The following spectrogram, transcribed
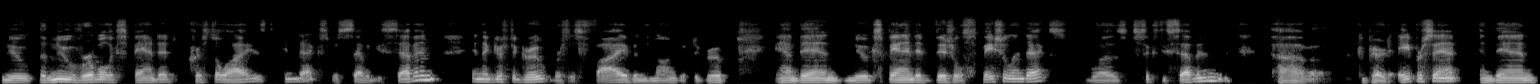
new, the new verbal expanded crystallized index was 77 in the gifted group versus five in the non-gifted group. And then new expanded visual spatial index was 67 uh, compared to 8%. And then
